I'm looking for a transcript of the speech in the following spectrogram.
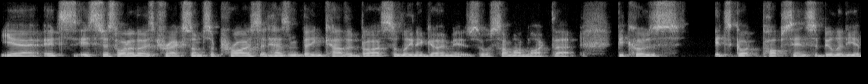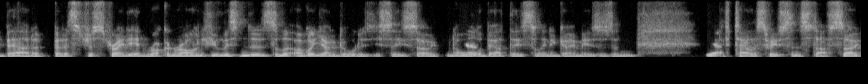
Yeah, it's it's just one of those tracks. I'm surprised it hasn't been covered by Selena Gomez or someone like that because it's got pop sensibility about it, but it's just straight ahead rock and roll. And if you listen to, I've got young daughters, you see, so know Yeah. all about these Selena Gomez's and Yeah. Taylor Swift's and stuff. So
